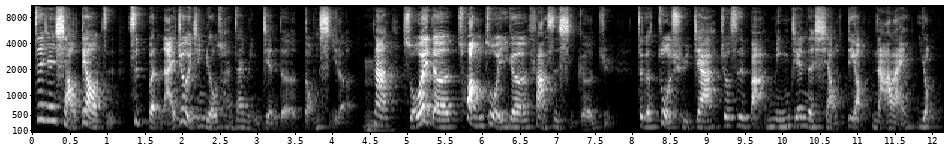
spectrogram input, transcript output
这些小调子是本来就已经流传在民间的东西了。那所谓的创作一个法式喜歌剧，这个作曲家就是把民间的小调拿来用。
